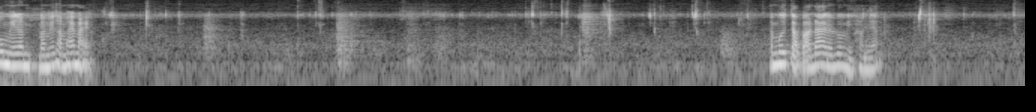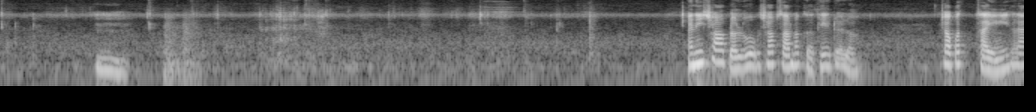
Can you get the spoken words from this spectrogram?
ดี๋ยวพรุ่งนี้มันมันไม่ทำให้ใหม่ แล้วมือจับเอาได้แล้วลูกนี่คำเนี้ยอืมอันนี้ชอบเหรอลูกชอบซอสมะเขือเทศด้วยเหรอ ชอบก็ใส่อย่างนี้ก็ได้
